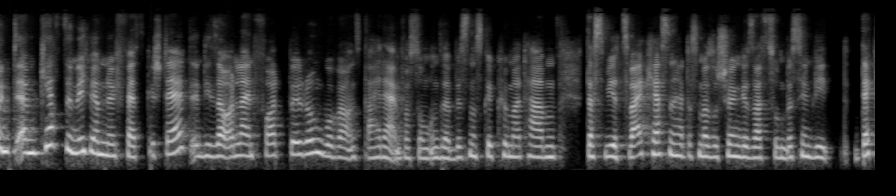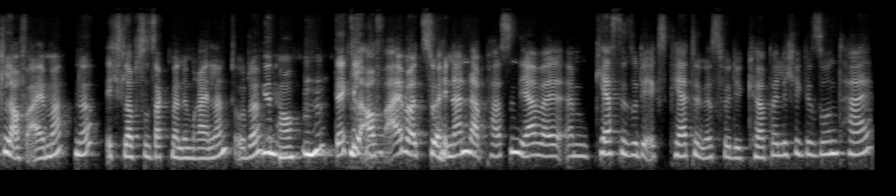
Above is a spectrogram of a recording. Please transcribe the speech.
und ähm, Kerstin und ich, wir haben nämlich festgestellt in dieser Online-Fortbildung, wo wir uns beide einfach so um unser Business gekümmert haben, dass wir zwei, Kerstin hat es mal so schön gesagt, so ein bisschen wie Deckel auf Eimer, ne? Ich glaube, so sagt man im Rheinland, oder? Genau. Mhm. Deckel auf Eimer zueinander passen, ja, weil ähm, Kerstin so die Expertin ist für die körperliche Gesundheit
